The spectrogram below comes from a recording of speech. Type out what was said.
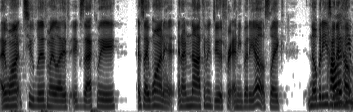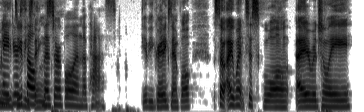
I want to live my life exactly as I want it and I'm not going to do it for anybody else. Like nobody's going to help me do these things. miserable in the past? Give you a great example. So I went to school. I originally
